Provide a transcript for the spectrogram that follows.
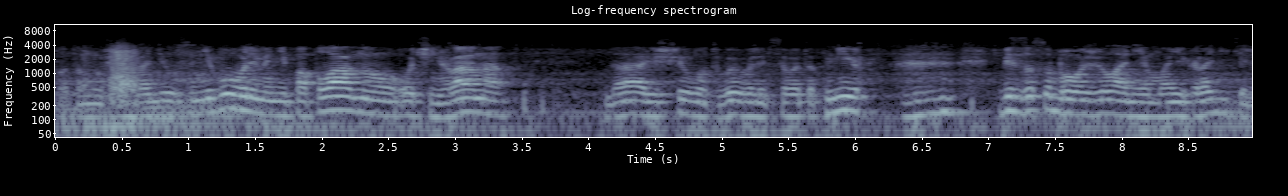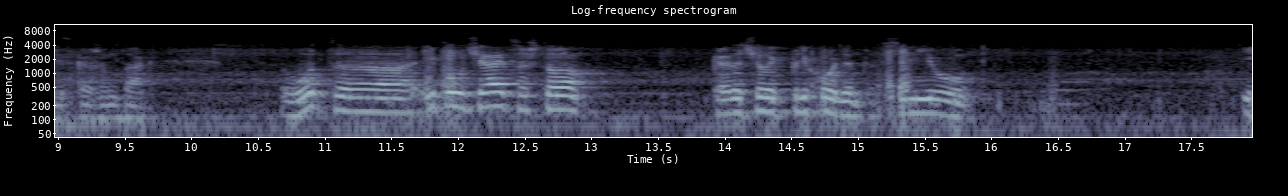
потому что родился не вовремя, не по плану, очень рано. Да, решил вот вывалиться в этот мир без особого желания моих родителей, скажем так. Вот, э, и получается, что когда человек приходит в семью, и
